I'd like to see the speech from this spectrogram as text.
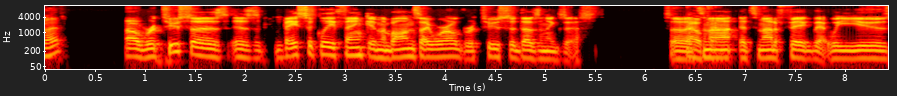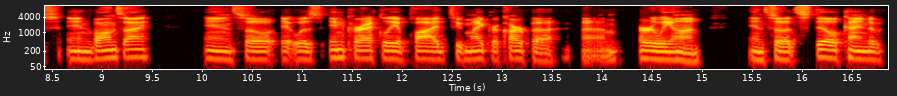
Go ahead. Oh, Retusa is, is basically think in the bonsai world, Retusa doesn't exist. So it's Okay. not it's not a fig that we use in bonsai. and so it was incorrectly applied to microcarpa um, early on, and so it's still kind of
